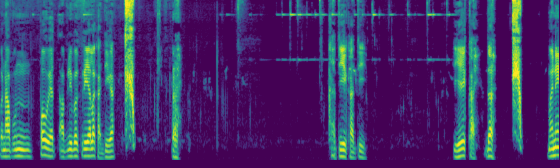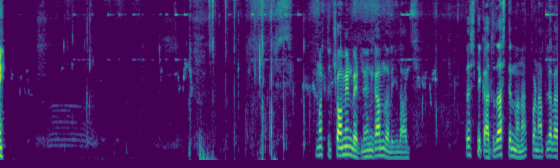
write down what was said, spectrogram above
पण आपण पाहूयात आपली बकरी याला खाती का. खाती खाती हे काय? दर म्हणे. मस्त चाऊमिन भेटलं आणि काम झालं हिला आज. तसं ते खातच असते म्हणा पण आपल्याला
